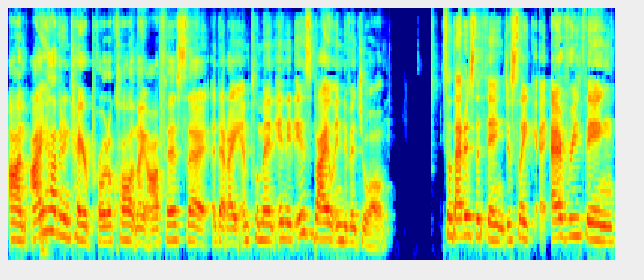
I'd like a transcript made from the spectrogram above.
Um, I have an entire protocol at my office that that I implement, and it is bio individual. So that is the thing. Just like everything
